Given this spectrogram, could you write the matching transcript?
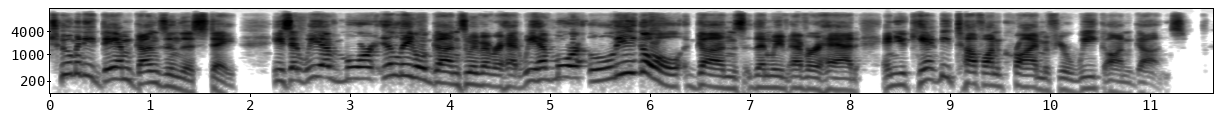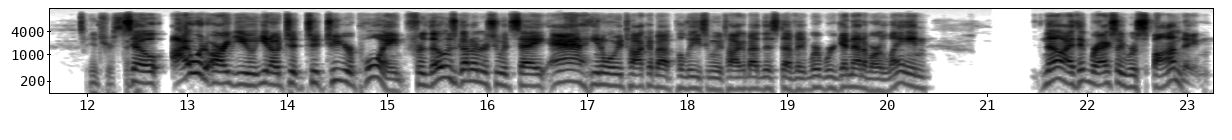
too many damn guns in this state. He said we have more illegal guns than we've ever had. We have more legal guns than we've ever had, and you can't be tough on crime if you're weak on guns. interesting So I would argue, you know, to to to your point, for those gun owners who would say, ah, you know, when we talk about police and we talk about this stuff, we're we're getting out of our lane. No, I think we're actually responding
